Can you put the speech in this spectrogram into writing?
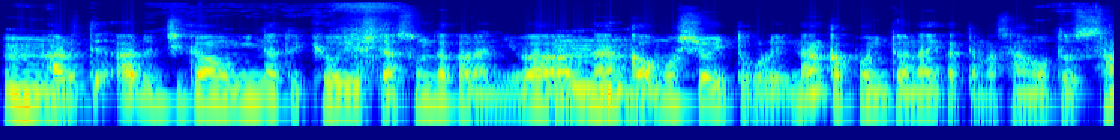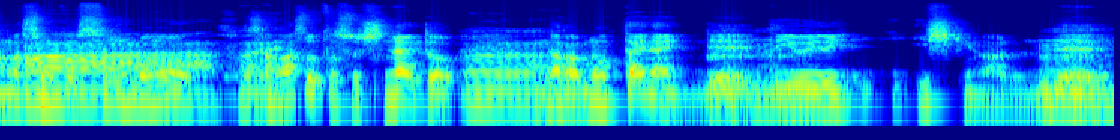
うん。あるて、ある時間をみんなと共有して遊んだからには、うん。なんか面白いところに、なんかポイントはないかって、まあ、探そうと、探そうとするものを、探そうとしないと、うん。なんかもったいないんで、うん。っていう意識があるんうん、で、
